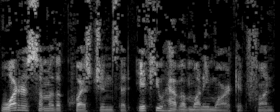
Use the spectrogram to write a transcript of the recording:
What are some of the questions that if you have a money market fund,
